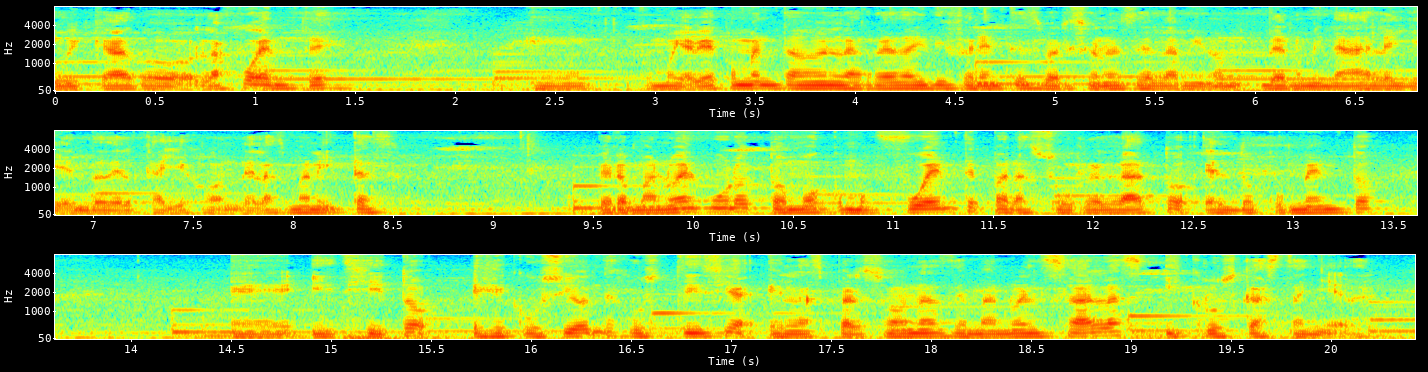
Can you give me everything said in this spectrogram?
ubicado la fuente, eh, como ya había comentado en la red, hay diferentes versiones de la denominada leyenda del Callejón de las Manitas. Pero Manuel Muro tomó como fuente para su relato el documento eh, y Ejecución de justicia en las personas de Manuel Salas y Cruz Castañeda,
